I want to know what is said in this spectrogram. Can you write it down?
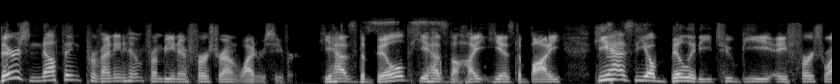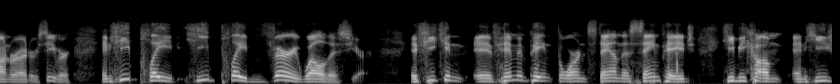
there's nothing preventing him from being a first round wide receiver. He has the build, he has the height, he has the body, he has the ability to be a first round wide receiver. And he played, he played very well this year. If he can, if him and Payton Thorne stay on the same page, he become and he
